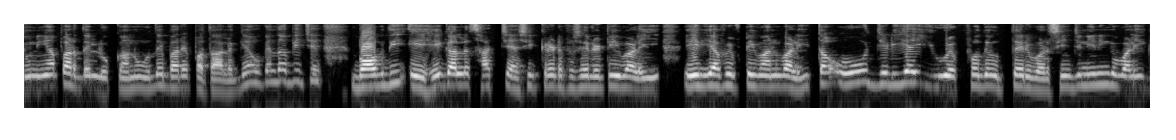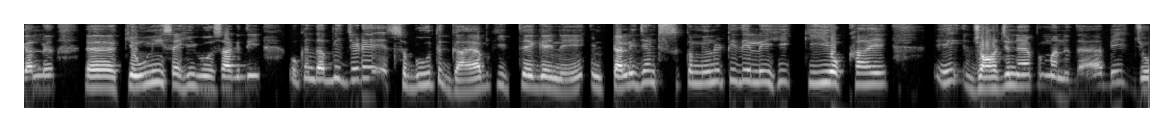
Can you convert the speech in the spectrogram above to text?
ਦੁਨੀਆ ਭਰ ਦੇ ਲੋਕਾਂ ਨੂੰ ਉਹਦੇ ਬਾਰੇ ਪਤਾ ਲੱਗਿਆ। ਉਹ ਕਹਿੰਦਾ ਵੀ ਜੇ ਬੌਬ ਦੀ ਇਹ ਗੱਲ ਸੱਚ ਹੈ ਸੀਕ੍ਰੇਟ ਫੈਸਿਲਿਟੀ ਵਾਲੀ ਏਰੀਆ 51 ਵਾਲੀ, ਤਾਂ ਉਹ ਜਿਹੜੀ ਹੈ ਯੂਐਫਓ ਦੇ ਉੱਤੇ ਰਿਵਰਸ ਇੰਜੀਨੀਅਰਿੰਗ ਵਾਲੀ ਗੱਲ ਕਿਉਂ ਨਹੀਂ ਸਹੀ ਹੋ ਸਕਦੀ। ਉਹ ਕਹਿੰਦਾ ਵੀ ਜਿਹੜੇ ਸਬੂਤ ਗਾਇਬ ਕੀਤੇ ਗਏ ਨੇ ਇੰਟੈਲੀਜੈਂਸ ਕਮਿਊਨਿਟੀ ਦੇ ਲਈ ਹੀ ਕੀ ਔਖਾ ਹੈ ਇਹ ਜਾਰਜ ਨੈਪ ਮੰਨਦਾ ਵੀ ਜੋ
